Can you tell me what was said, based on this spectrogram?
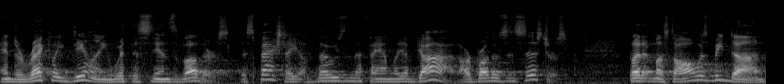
and directly dealing with the sins of others, especially of those in the family of God, our brothers and sisters. But it must always be done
